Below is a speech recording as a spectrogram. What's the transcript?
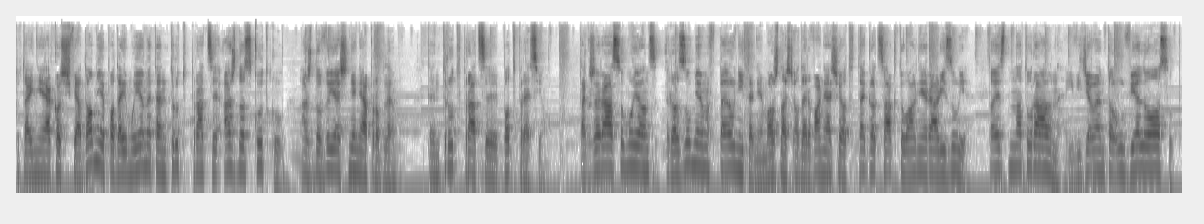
Tutaj niejako świadomie podejmujemy ten trud pracy aż do skutku, aż do wyjaśnienia problemu. Ten trud pracy pod presją. Także reasumując, rozumiem w pełni tę niemożność oderwania się od tego, co aktualnie realizuję. To jest naturalne i widziałem to u wielu osób.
